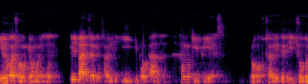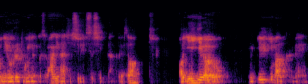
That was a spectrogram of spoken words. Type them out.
예후가 좋은 경우에는 일반적인 저희 2기보다는 한 기 위에로 저희들이 좋은 예후를 보이는 것을 확인하실 수 있으십니다. 그래서 어, 2기여도 1기만큼의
